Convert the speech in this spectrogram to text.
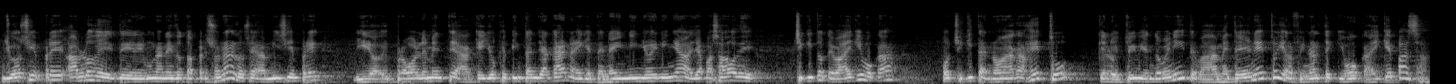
Yo siempre hablo de, una anécdota personal, o sea, a mí siempre, y probablemente a aquellos que pintan ya canas y que tenéis niños y niñas, haya pasado de, chiquito, te vas a equivocar, o chiquita, no hagas esto, que lo estoy viendo venir, te vas a meter en esto y al final te equivocas. ¿Y qué pasa?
